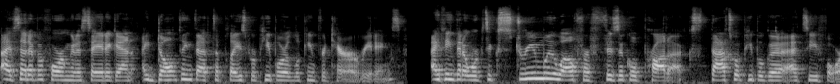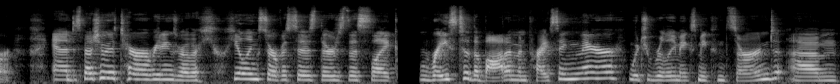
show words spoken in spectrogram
have said it before, I'm to say it again. I don't think that's a place where people are looking for tarot readings. I think that it works extremely well for physical products. That's what people go to Etsy for. And especially with tarot readings or other healing services, there's this like race to the bottom in pricing there, which really makes me concerned. Um,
